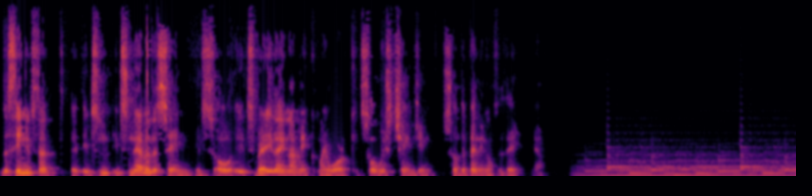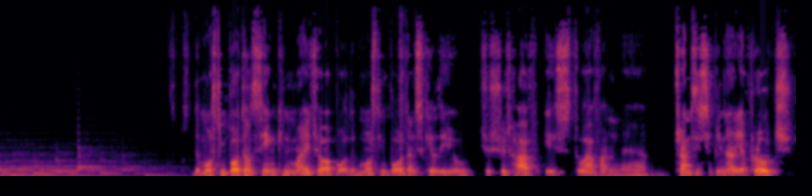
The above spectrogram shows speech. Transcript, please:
the thing is that it's it's never the same. It's all it's very dynamic my work. It's always changing so depending of the day yeah. The most important thing in my job or the most important skill you you should have is to have an uh, transdisciplinary approach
